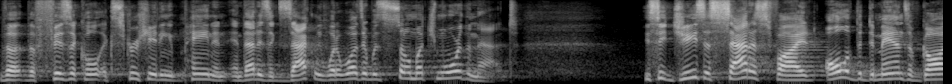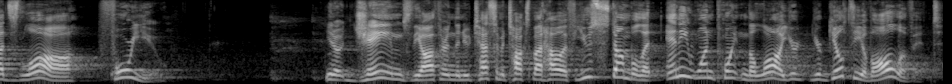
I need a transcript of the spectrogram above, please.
the, the physical, excruciating pain, and, and that is exactly what it was, it was so much more than that. You see, Jesus satisfied all of the demands of God's law for you. You know, James, the author in the New Testament, talks about how if you stumble at any one point in the law, you're, you're guilty of all of it.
